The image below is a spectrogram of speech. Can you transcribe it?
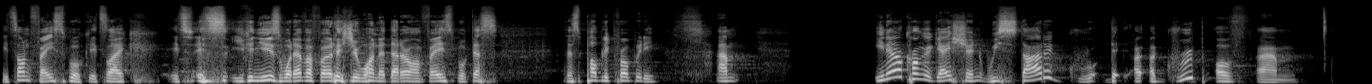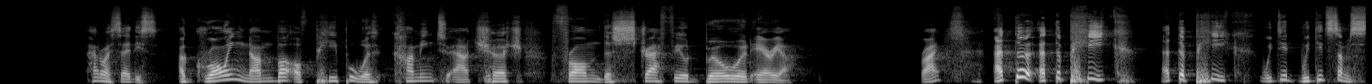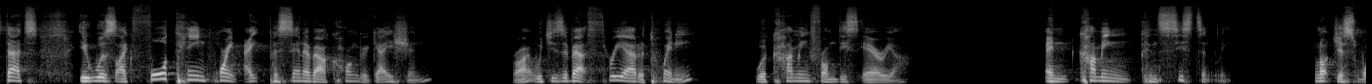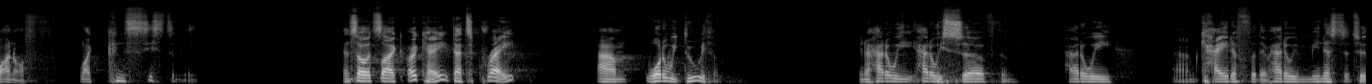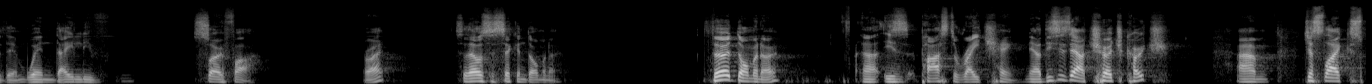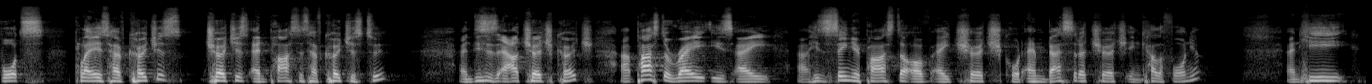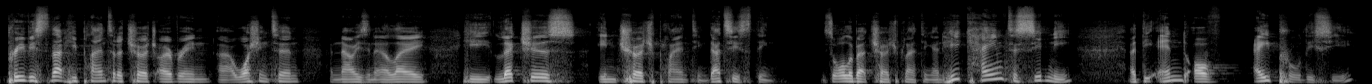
it's on Facebook. It's like it's it's you can use whatever photos you want that are on Facebook. That's that's public property. Um, in our congregation, we started a group of, um, how do I say this? A growing number of people were coming to our church from the Strathfield Burwood area. Right? At the, at the peak, at the peak, we did, we did some stats. It was like 14.8% of our congregation, right, which is about three out of 20, were coming from this area and coming consistently, not just one off, like consistently. And so it's like, okay, that's great. Um, what do we do with them? You know, how do we how do we serve them? How do we um, cater for them? How do we minister to them when they live so far? All right. So that was the second domino. Third domino uh, is Pastor Ray Cheng. Now, this is our church coach. Um, just like sports players have coaches, churches and pastors have coaches too. And this is our church coach. Uh, pastor Ray is a, uh, he's a senior pastor of a church called Ambassador Church in California. And he, previous to that, he planted a church over in uh, Washington and now he's in LA. He lectures in church planting. That's his thing. It's all about church planting. And he came to Sydney at the end of April this year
